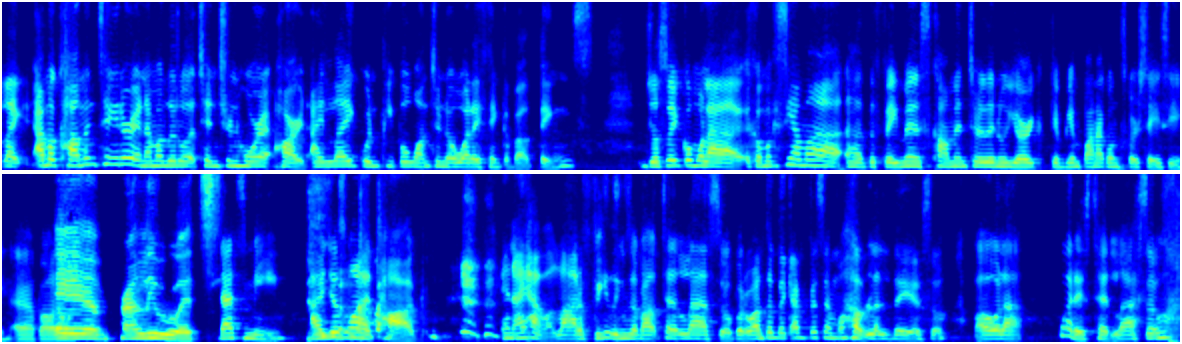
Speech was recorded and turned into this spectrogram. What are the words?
like I'm a commentator and I'm a little attention whore at heart. I like when people want to know what I think about things. Yo soy como la, ¿cómo que se llama uh, the famous commenter de New York que bien pana con Scorsese? Uh, Paola Eh, Ruiz. That's me. I just want to talk. And I have a lot of feelings about Ted Lasso, pero antes de que empecemos a hablar de eso, Paola, what is Ted Lasso?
